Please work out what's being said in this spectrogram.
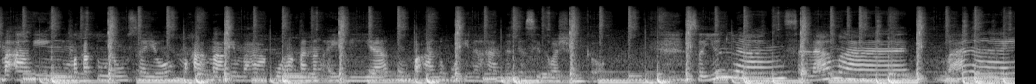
maanging makatulong sa'yo, maka, maanging makakuha ka ng idea kung paano ko inahandle yung sitwasyon ko. So, yun lang. Salamat! Bye!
